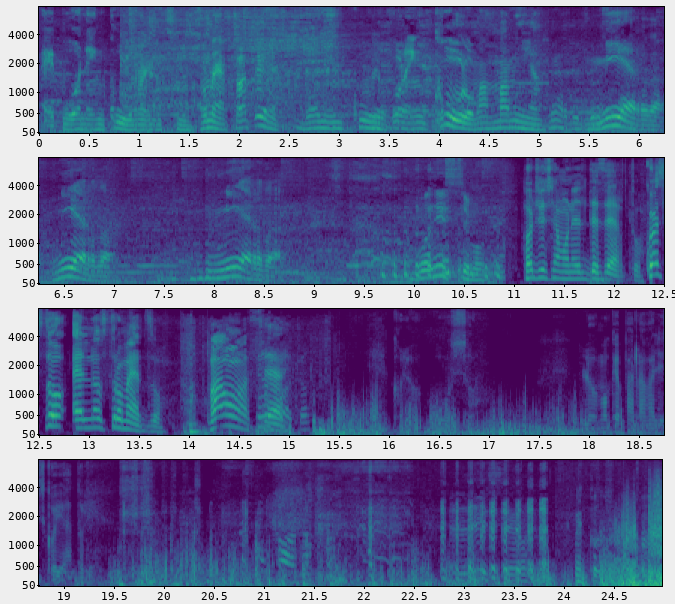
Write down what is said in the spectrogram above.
È buona in culo, ragazzi. Com'è, frate? Buono in culo. È buona in culo, mamma mia. Merda, merda. Merda. Buonissimo. Oggi siamo nel deserto. Questo è il nostro mezzo. Vamos! Che parlava agli scoiattoli. Bellissimo. Eccolo qua.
